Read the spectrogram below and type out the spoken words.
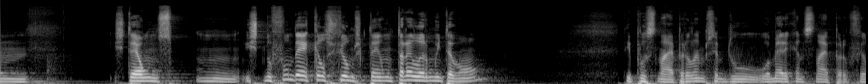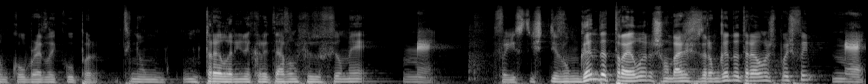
Um, isto é um, um, Isto no fundo é aqueles filmes que têm um trailer muito bom, tipo o Sniper. Eu lembro sempre do American Sniper, o filme com o Bradley Cooper, tinha um, um trailer inacreditável, mas depois o filme é meh. Foi isso. Isto teve um ganda trailer, as sondagens fizeram um ganda trailer, mas depois foi meh.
